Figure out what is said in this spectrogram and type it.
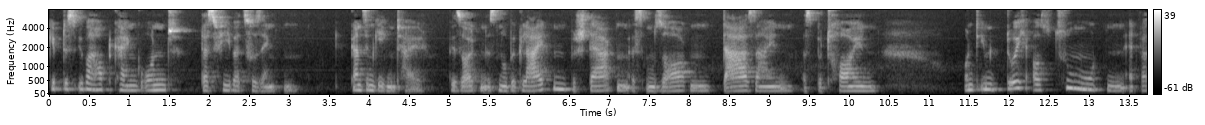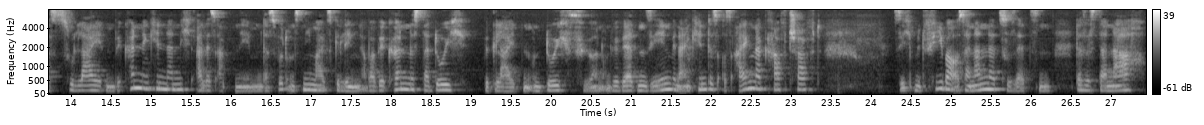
gibt es überhaupt keinen Grund, das Fieber zu senken. Ganz im Gegenteil. Wir sollten es nur begleiten, bestärken, es umsorgen, da sein, es betreuen und ihm durchaus zumuten, etwas zu leiden. Wir können den Kindern nicht alles abnehmen, das wird uns niemals gelingen, aber wir können es dadurch begleiten und durchführen. Und wir werden sehen, wenn ein Kind es aus eigener Kraft schafft, sich mit Fieber auseinanderzusetzen, dass es danach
